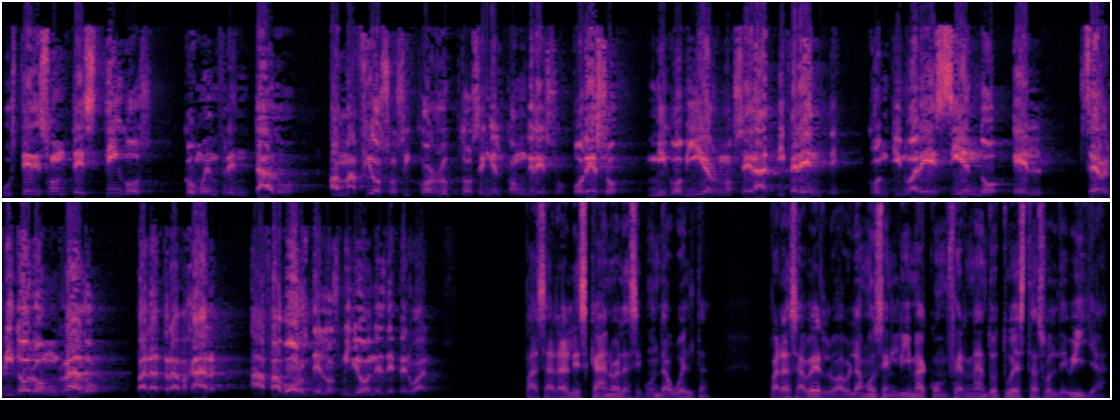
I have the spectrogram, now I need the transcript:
Ustedes son testigos cómo enfrentado a mafiosos y corruptos en el Congreso. Por eso mi gobierno será diferente. Continuaré siendo el servidor honrado para trabajar a favor de los millones de peruanos. ¿Pasará el escano a la segunda vuelta? Para saberlo, hablamos en Lima con Fernando Tuesta Soldevilla,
